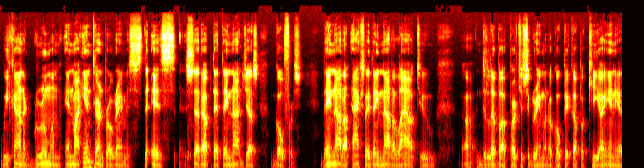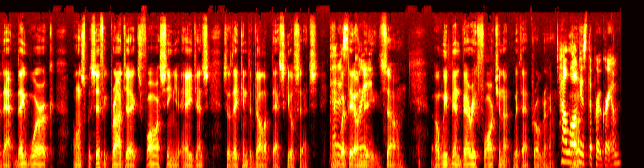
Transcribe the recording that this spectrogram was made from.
we kind of groom them. And my intern program is is set up that they're not just gophers. They're not uh, actually they're not allowed to uh, deliver a purchase agreement or go pick up a key or any of that. They work on specific projects for senior agents so they can develop their skill sets That and what they'll great. need. So uh, we've been very fortunate with that program. How long Uh, is the program?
